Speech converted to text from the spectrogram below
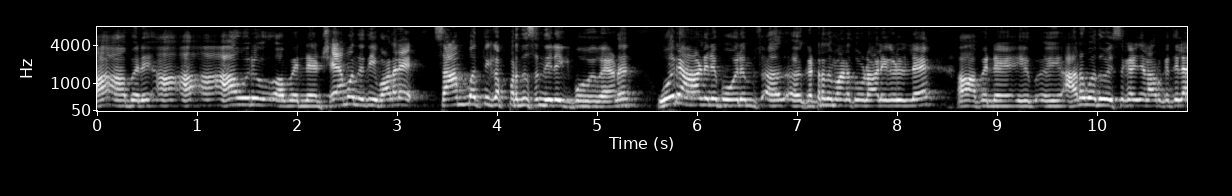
ആ പിന്നെ ആ- ഒരു പിന്നെ ക്ഷേമനിധി വളരെ സാമ്പത്തിക പ്രതിസന്ധിയിലേക്ക് പോവുകയാണ്. ഒരാളിന് പോലും കെട്ടിട നിർമ്മാണ തൊഴിലാളികളിലെ പിന്നെ അറുപത് വയസ്സ് കഴിഞ്ഞാൽ അവർക്ക് ചില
